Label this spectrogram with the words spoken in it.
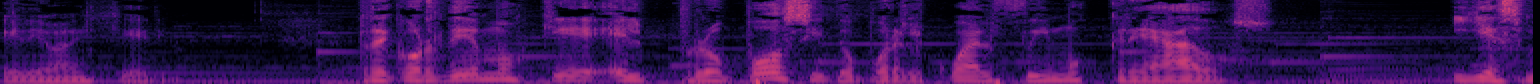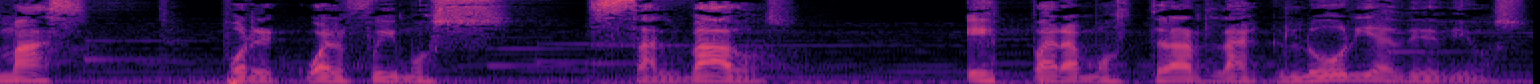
el Evangelio. Recordemos que el propósito por el cual fuimos creados, y es más, por el cual fuimos salvados, es para mostrar la gloria de Dios,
